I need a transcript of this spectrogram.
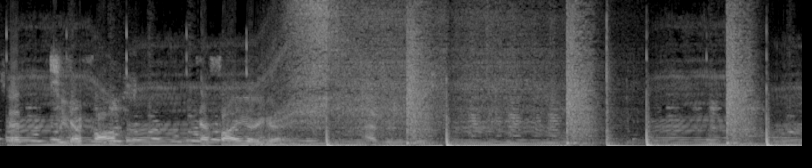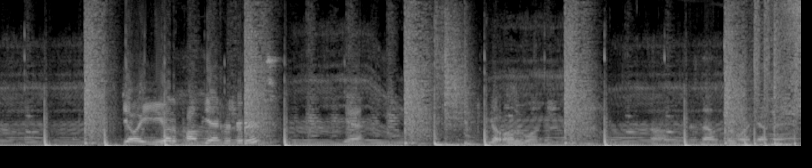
Is See two how far? How far you gotta go? Yo, you got a pump yet, recruits? Yeah. You got only one. Oh, there's another blue one down there.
